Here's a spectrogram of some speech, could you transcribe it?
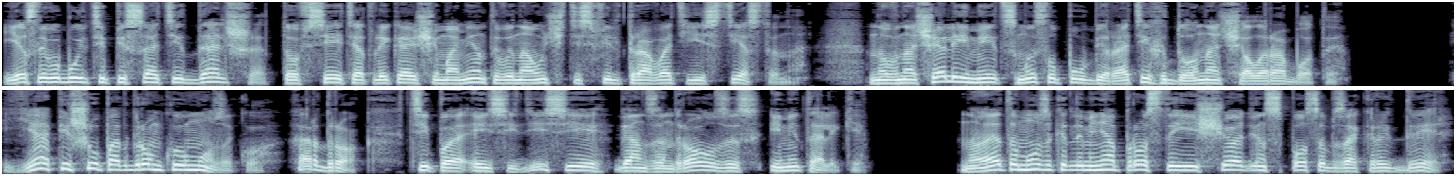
Если вы будете писать и дальше, то все эти отвлекающие моменты вы научитесь фильтровать естественно, но вначале имеет смысл поубирать их до начала работы. Я пишу под громкую музыку, хард-рок, типа ACDC, Guns N' Roses и Металлики. Но эта музыка для меня просто еще один способ закрыть дверь.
